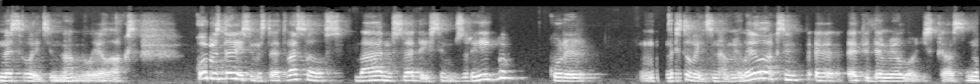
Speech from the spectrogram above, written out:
nesalīdzināmi lielāks. Uh, Ko mēs darīsim? Mēs tagad veselus bērnus vedīsim uz Rīgu, kur ir nesalīdzināmi lielāks epidemioloģiskās nu,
